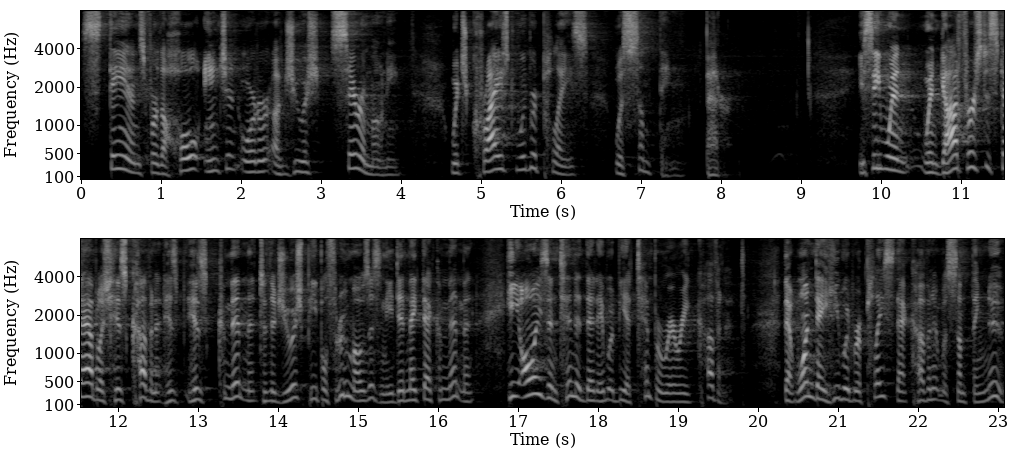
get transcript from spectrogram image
stands for the whole ancient order of Jewish ceremony, which Christ would replace with something better. You see, when, when God first established his covenant, his, his commitment to the Jewish people through Moses, and he did make that commitment, he always intended that it would be a temporary covenant, that one day he would replace that covenant with something new.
